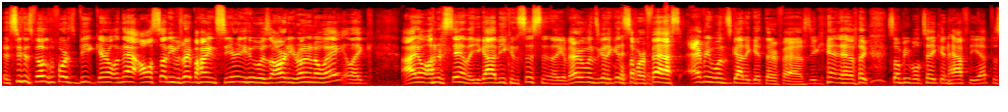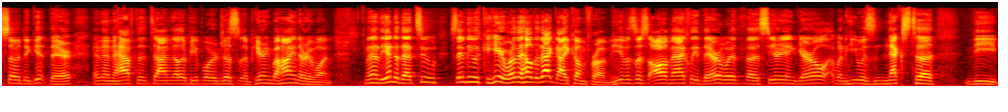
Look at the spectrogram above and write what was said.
as soon as Vilgefortz beat Geralt in that, all of a sudden he was right behind Ciri, who was already running away. Like I don't understand. Like you gotta be consistent. Like if everyone's gonna get somewhere fast, everyone's got to get there fast. You can't have like some people taking half the episode to get there, and then half the time the other people are just appearing behind everyone. And at the end of that too, same thing with Cahir. Where the hell did that guy come from? He was just automatically there with uh, Ciri and Geralt when he was next to the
